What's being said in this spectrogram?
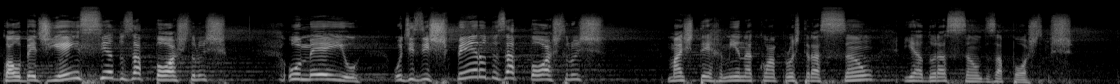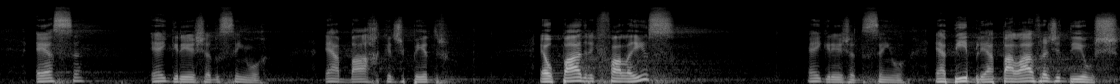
com a obediência dos apóstolos, o meio, o desespero dos apóstolos, mas termina com a prostração e adoração dos apóstolos. Essa é a igreja do Senhor, é a barca de Pedro. É o padre que fala isso? É a igreja do Senhor, é a Bíblia, é a palavra de Deus.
